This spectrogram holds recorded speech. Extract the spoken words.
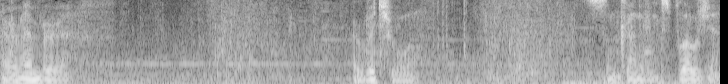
I remember a, a ritual. Some kind of an explosion.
